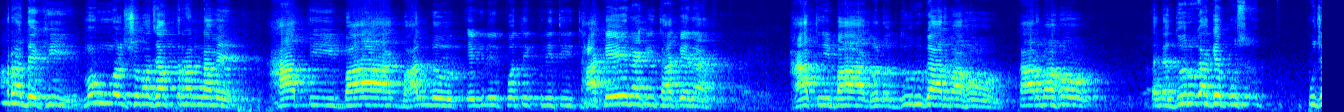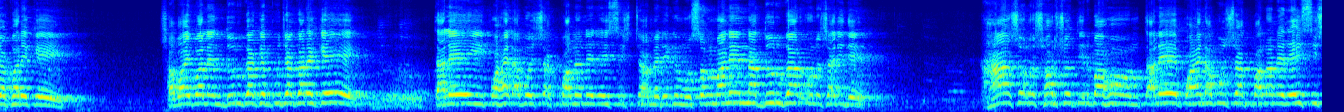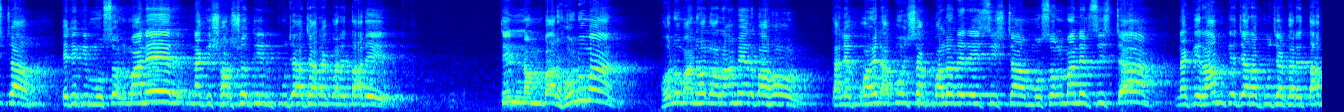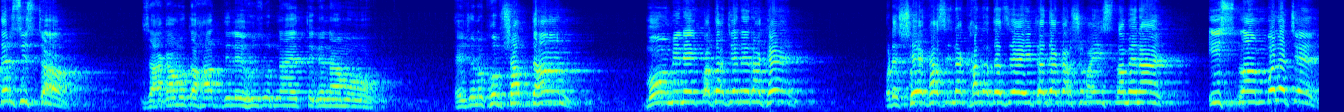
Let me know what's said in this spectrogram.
আমরা দেখি মঙ্গল শোভাযাত্রার নামে হাতি, বাঘ, ভাল্লুক এগুলির প্রতিকৃতি থাকে নাকি থাকে না? হাতি, বাঘ হলো দুর্গার বাহন। কার বাহন? তাহলে দুর্গাকে পূজা করে কে? সবাই বলেন দুর্গাকে পূজা করে কে? তাহলে এই পহেলা বৈশাখ পালনের এই সিস্টেম এটা কি মুসলমানের না দুর্গার অনুসারীদের? হাঁস হলো সরস্বতীর বাহন। তাহলে পয়লা বৈশাখ পালনের এই সিস্টেম, এটা কি মুসলমানের নাকি সরস্বতীর পূজা যারা করে তাদের? তিন নম্বর হনুমান। হনুমান হলো রামের বাহন। তাহলে পয়লা বৈশাখ পালনের এই সিস্টেম মুসলমানের সিস্টেম নাকি রামকে যারা পূজা করে তাদের সিস্টেম? জাগা মতো হাত দিলে হুজুর নায়ের থেকে নামো। এই জন্য খুব সাবধান। মমিন এই কথা জেনে রাখেন। ওটা শেখ হাসিনা, খালেদা যে এটা দেখার সময় ইসলামে নাই। ইসলাম বলেছেন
